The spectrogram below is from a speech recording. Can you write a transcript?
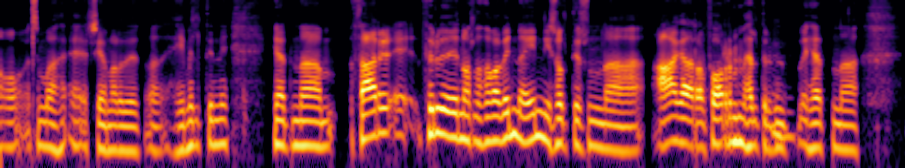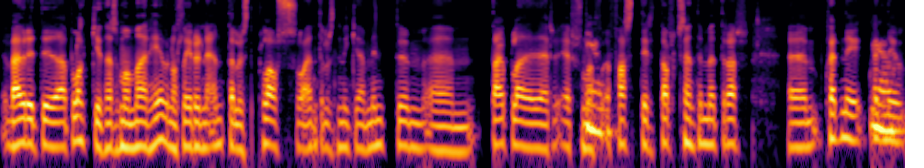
og sem er síðan orðið heimildinni hérna, þar er, þurfið þið náttúrulega þá að vinna inn í svolítið svona agaðra form heldur mm. hérna, vefritið að bloggi þar sem að maður hefur náttúrulega í rauninni endalust pláss og endalust mikið að myndum um, dagblæðið er, er svona Já. fastir dálksentimetrar um, hvernig, hvernig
